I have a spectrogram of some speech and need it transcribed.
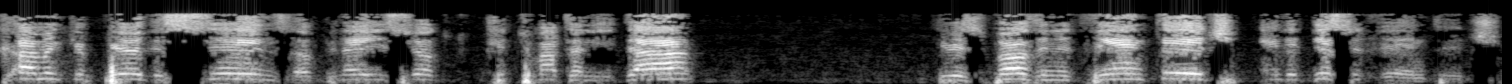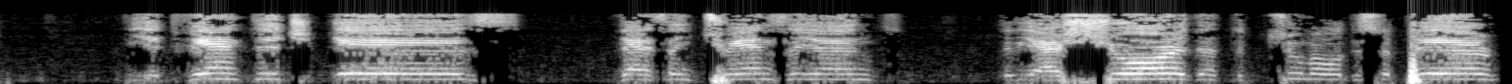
come and compare the sins of Bnei Yisrael to Tumat there is both an advantage and a disadvantage. The advantage is that it's intransient, that we are sure that the tumah will disappear.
